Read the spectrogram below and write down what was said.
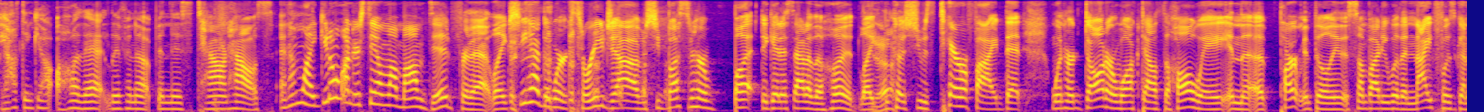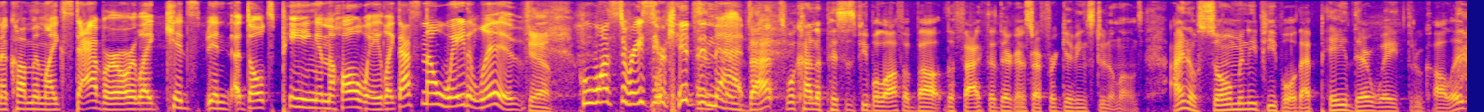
Y'all think y'all all that living up in this townhouse." And I'm like, "You don't understand what my mom did for that. Like, she had to work three jobs. She busted her butt to get us out of the hood, like Yeah. because she was terrified that when her daughter walked out the hallway in the apartment building, that somebody with a knife was going to come and like stab her, or like kids and adults peeing in the hallway. Like, that's no way to live. Yeah. Who wants to raise their kids in that? and that's what kind of pisses people off about the fact that they're going to start forgiving student loans. I know so many people that paid their way through college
